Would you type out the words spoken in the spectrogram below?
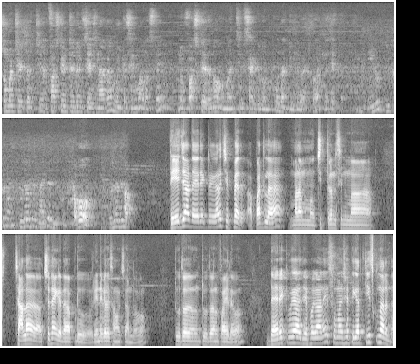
సుమన్ శెట్టి వచ్చి ఫస్ట్ ఇంట్రడ్యూస్ చేసినాక నువ్వు ఇంకా సినిమాలు వస్తే నువ్వు ఫస్ట్ ఏదైనా ఒక మంచి సైట్ కొనుక్కో దాంట్లో ఇల్లు కట్టుకో అట్లా చెప్పారు నేను తీసుకున్నప్పుడు టూ థౌసండ్ ఫైవ్లో తీసుకున్నా. అబ్బో! టూ థౌసండ్ తేజ డైరెక్టర్ గారు చెప్పారు అప్పట్లో మనం చిత్రం సినిమా చాలా వచ్చినాయి కదా అప్పుడు రెండు వేల సంవత్సరంలో టూ థౌజండ్ టూ థౌజండ్ ఫైవ్లో. డైరెక్టర్గా చెప్పగానే సుమన్ శెట్టి గారు తీసుకున్నారంట.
